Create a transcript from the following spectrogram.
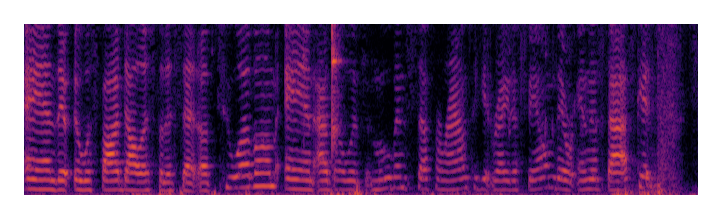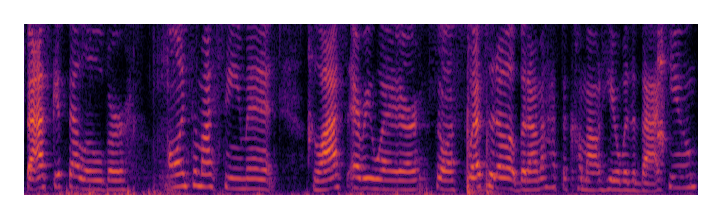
and it was five dollars for the set of two of them. And as I was moving stuff around to get ready to film they were in this basket. This basket fell over onto my cement glass everywhere. So I swept it up but I'm gonna have to come out here with a vacuum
